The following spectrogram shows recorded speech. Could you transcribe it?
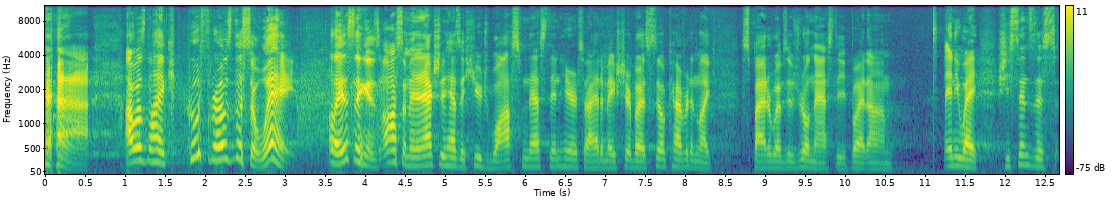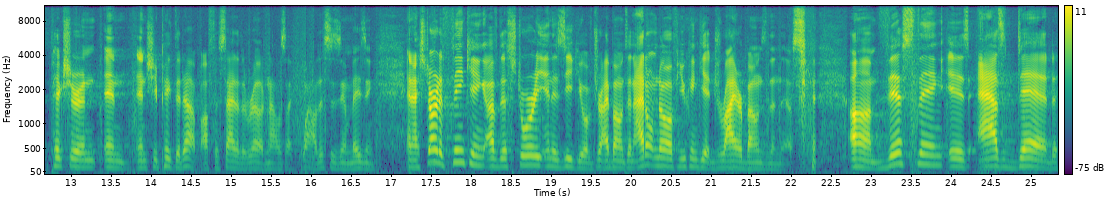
I was like, who throws this away? Oh, like, this thing is awesome. And it actually has a huge wasp nest in here, so I had to make sure, but it's still covered in like spider webs. It was real nasty. But um, anyway, she sends this picture and, and, and she picked it up off the side of the road. And I was like, wow, this is amazing. And I started thinking of this story in Ezekiel of dry bones. And I don't know if you can get drier bones than this. um, this thing is as dead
